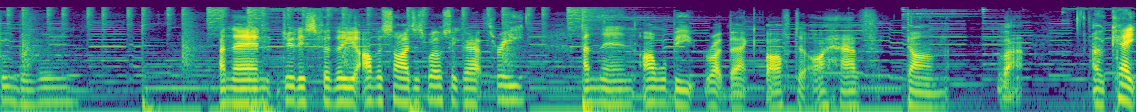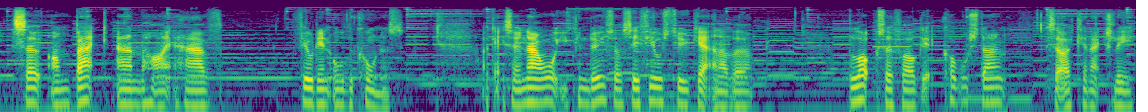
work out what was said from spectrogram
boom, boom, boom. And then do this for the other sides as well, so go out three, and then I will be right back after I have done that. Okay, so I'm back and I have filled in all the corners. Okay, so now what you can do, so see if you was to get another block, so if I'll get cobblestone, so I can actually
